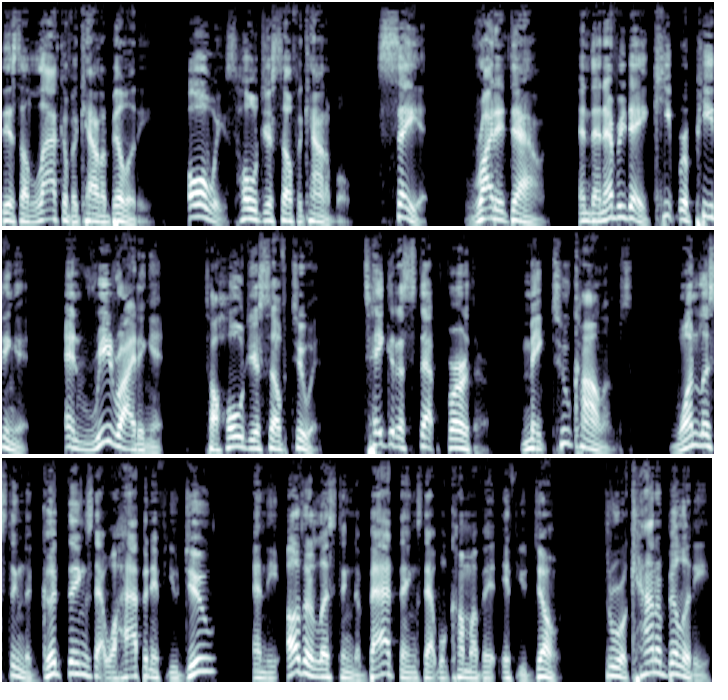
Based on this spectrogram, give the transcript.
there's a lack of accountability. Always hold yourself accountable. Say it, write it down, and then every day keep repeating it and rewriting it to hold yourself to it. Take it a step further. Make two columns one listing the good things that will happen if you do, and the other listing the bad things that will come of it if you don't. Through accountability,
